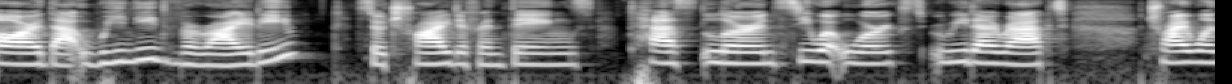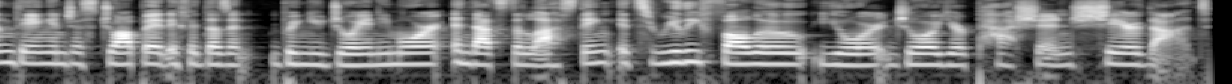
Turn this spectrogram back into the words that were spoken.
are that we need variety. So, try different things, test, learn, see what works, redirect. try one thing and just drop it if it doesn't bring you joy anymore. And that's the last thing. It's really follow your joy, your passion, share that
